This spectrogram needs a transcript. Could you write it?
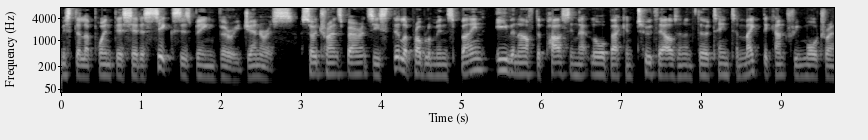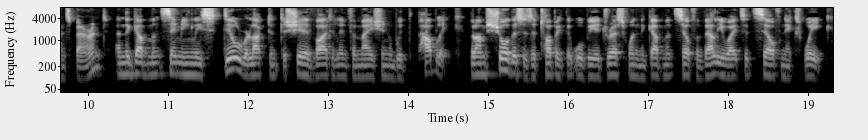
Mr. Lapuente said a 6 is being very generous. So transparency is still a problem in Spain, even after passing that law back in 2013 to make the country more transparent, and the government seemingly still reluctant to share vital information with the public. But I'm sure this is a topic that will be addressed when the government self evaluates itself next week.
